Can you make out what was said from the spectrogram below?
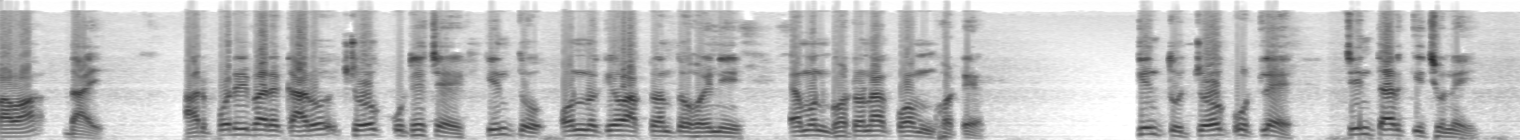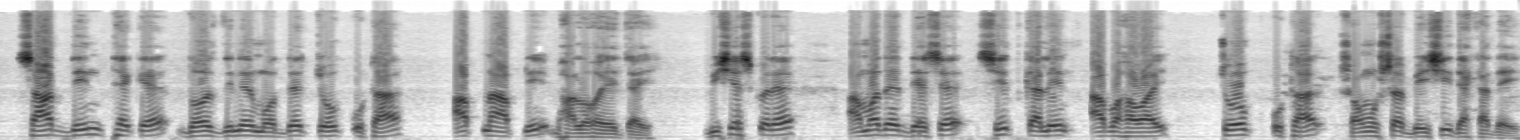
পাওয়া দায়। আর পরিবারে কারও চোখ উঠেছে, কিন্তু অন্য কেউ আক্রান্ত হয়নি, এমন ঘটনা কম ঘটে। কিন্তু চোখ উঠলে চিন্তার কিছু নেই। সাত দিন থেকে দশ দিনের মধ্যে চোখ ওঠা আপনা আপনি ভালো হয়ে যায়। বিশেষ করে আমাদের দেশে শীতকালীন আবহাওয়ায় চোখ ওঠার সমস্যা বেশি দেখা দেয়।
